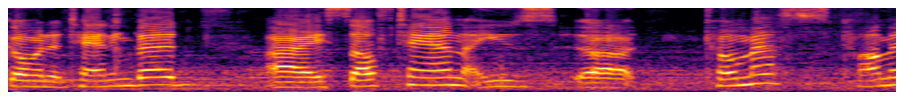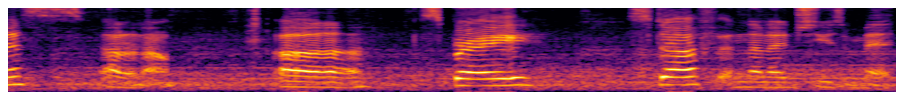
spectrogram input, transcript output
go in a tanning bed. I self tan. I use uh, Thomas, Thomas, I don't know, uh, spray stuff, and then I just use a mitt.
